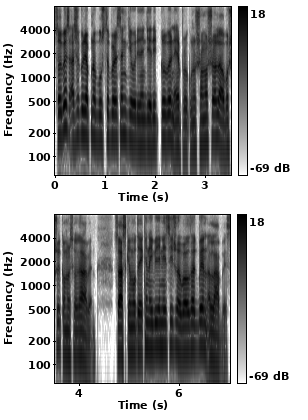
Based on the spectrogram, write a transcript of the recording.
সো বেশ, আশা করি আপনারা বুঝতে পেরেছেন কীভাবে ডিজাইনটি এডিট করবেন। এরপর কোনো সমস্যা হলে অবশ্যই কমেন্টস করে জানাবেন। সো আজকের মতো এখানে বিদায় নিয়েছি সবাই ভালো থাকবেন। আল্লাহ হাফেজ।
